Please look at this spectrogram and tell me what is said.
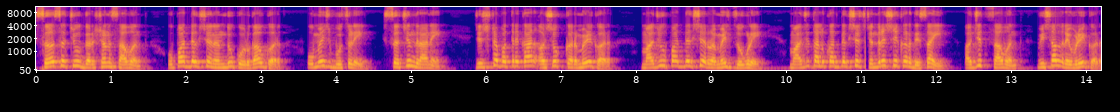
सहसचिव दर्शन सावंत उपाध्यक्ष नंदू कोरगावकर उमेश बुचडे सचिन राणे ज्येष्ठ पत्रकार अशोक करमेळकर माजी उपाध्यक्ष रमेश जोगळे माजी तालुकाध्यक्ष चंद्रशेखर देसाई अजित सावंत विशाल रेवडेकर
